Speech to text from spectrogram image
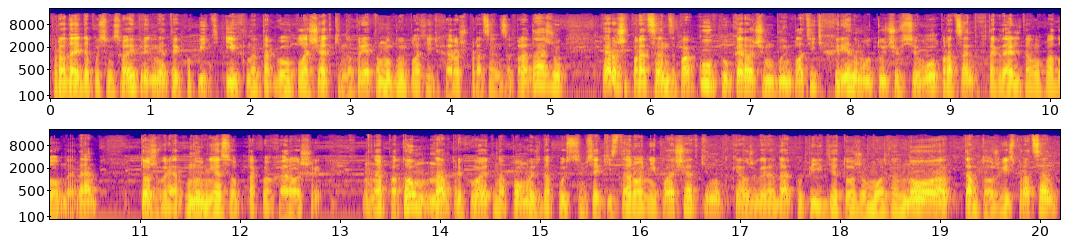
продать, допустим, свои предметы и купить их на торговой площадке, но при этом мы будем платить хороший процент за продажу, хороший процент за покупку, короче, мы будем платить хреновую тучу всего, процентов и так далее и тому подобное, да. Тоже вариант, ну, не особо такой хороший. А потом нам приходит на помощь, допустим, всякие сторонние площадки, ну, как я уже говорил, да, купить где тоже можно, но там тоже есть процент.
